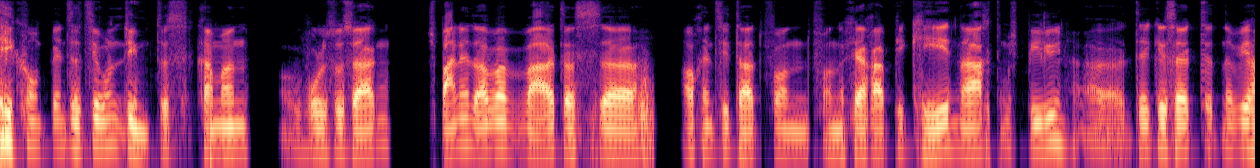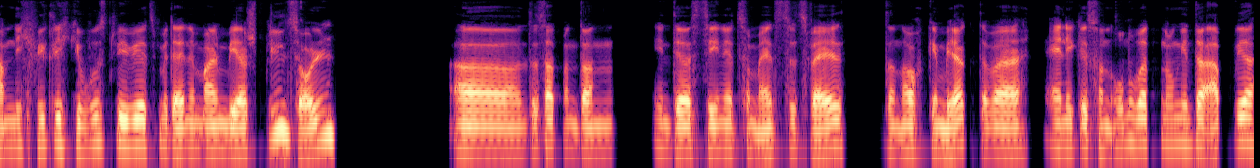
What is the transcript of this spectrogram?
Die Kompensation stimmt, das kann man wohl so sagen. Spannend aber war, dass äh, auch ein Zitat von, von Gerard Piquet nach dem Spiel, äh, der gesagt hat, na, wir haben nicht wirklich gewusst, wie wir jetzt mit einem Mal mehr spielen sollen. Äh, das hat man dann in der Szene zum 1 zu 2 dann auch gemerkt, aber einiges von Unordnung in der Abwehr.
